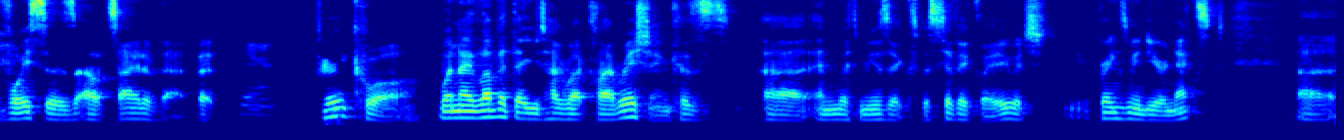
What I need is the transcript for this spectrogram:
voices outside of that. But yeah, very cool. When I love it that you talk about collaboration because uh, and with music specifically, which brings me to your next uh,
